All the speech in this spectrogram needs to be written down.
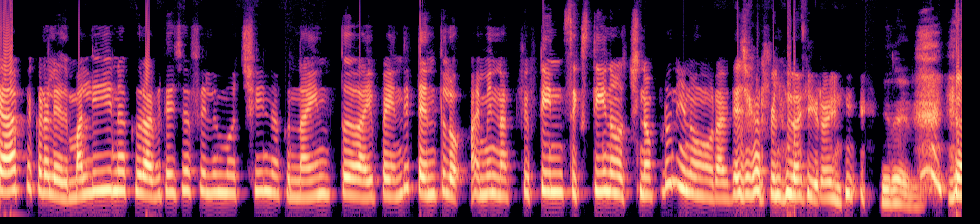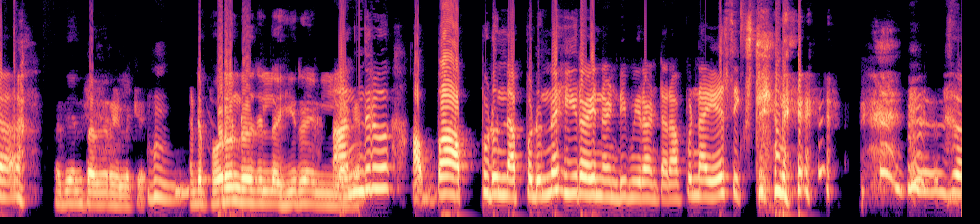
గ్యాప్ ఇక్కడ లేదు. మళ్ళీ నాకు రవితేజ ఫిల్మ్ వచ్చి నాకు నైన్త్ అయిపోయింది టెన్త్లో. ఐ మీన్ నాకు ఫిఫ్టీన్ సిక్స్టీన్ వచ్చినప్పుడు నేను రవితేజ గారి ఫిల్మ్లో హీరోయిన్ హీరోయిన్ పదిహేను. అంటే పూర్వం రోజుల్లో హీరోయిన్ అందరూ అబ్బా అప్పుడున్న అప్పుడున్న హీరోయిన్ అండి మీరు అంటారు అప్పుడు నా ఏ. సిక్స్టీన్ సో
